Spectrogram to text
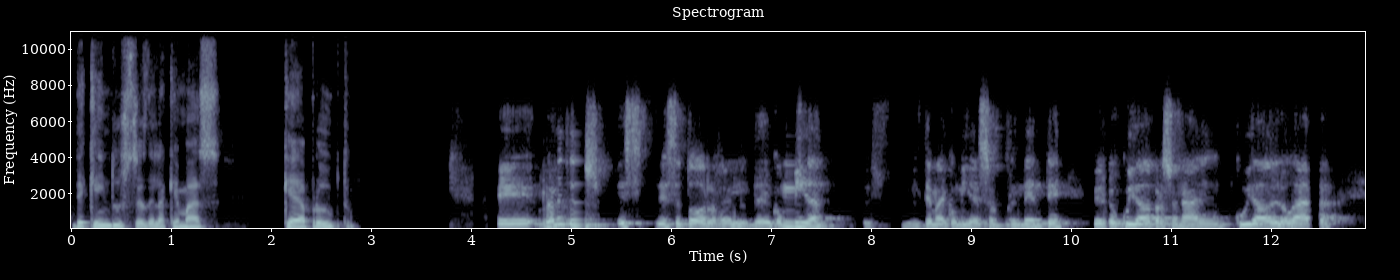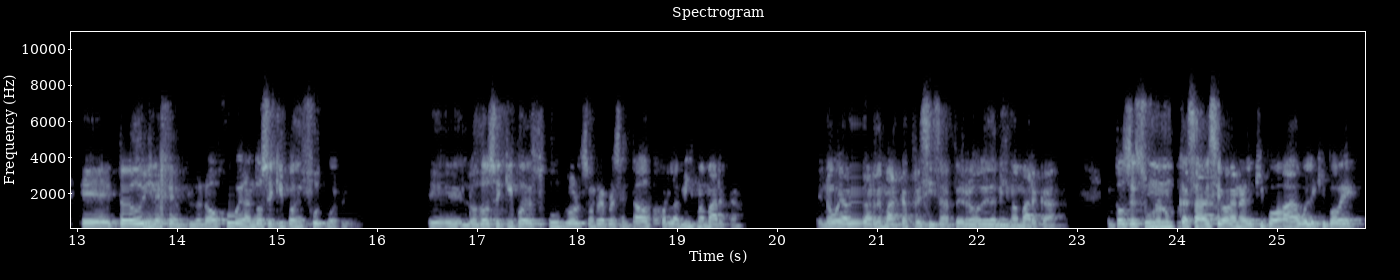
¿De qué industria es de la que más queda producto? Eh, realmente es, es, de todo, Rafael. De comida, el tema de comida es sorprendente, pero cuidado personal, cuidado del hogar. Eh, te doy un ejemplo, ¿no? Juegan dos equipos de fútbol. Eh, los dos equipos de fútbol son representados por la misma marca. no voy a hablar de marcas precisas, pero de la misma marca. Entonces uno nunca sabe si va a ganar el equipo A o el equipo B.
